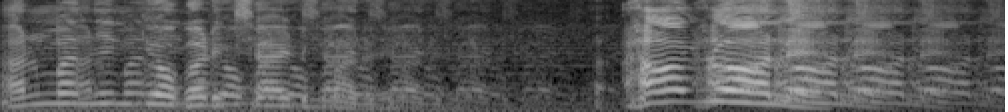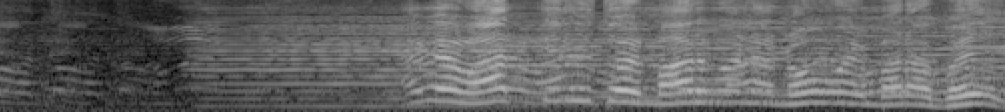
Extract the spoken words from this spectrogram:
હનુમાનજી કયો ઘડી સાઈડ મારે? આમ નો હાલે હવે વાત કરી તો મારવાના ન હોય મારા ભાઈ.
